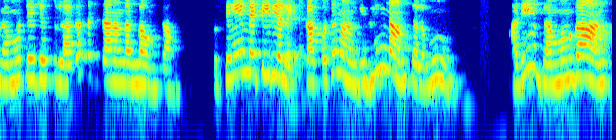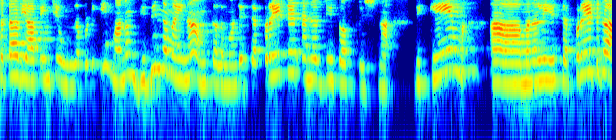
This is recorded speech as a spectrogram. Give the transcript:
బ్రహ్మ తేజస్సు లాగా సచిదానందంగా ఉంటాం. సేమ్ మెటీరియలే కాకపోతే మనం విభిన్న అంశాలము అది బ్రహ్మముగా అంతటా వ్యాపించి ఉన్నప్పటికీ మనం విభిన్నమైన అంశాలము అంటే separated energies of Krishna the came ఆ మనల్ని సెపరేట్గా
